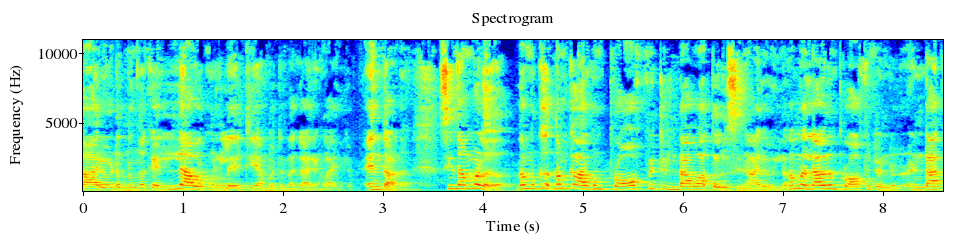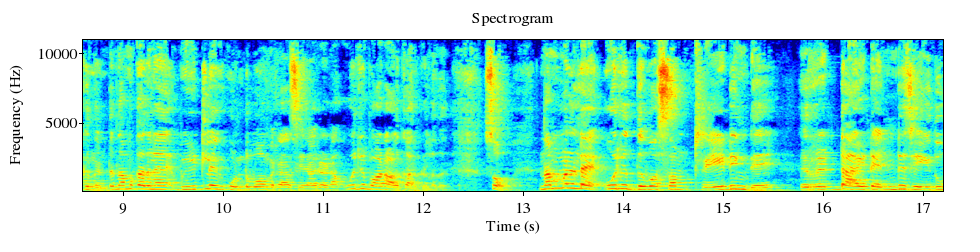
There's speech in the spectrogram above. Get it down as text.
കാര്യമായിട്ട് നിങ്ങൾക്ക് എല്ലാവർക്കും റിലേറ്റ് ചെയ്യാൻ പറ്റുന്ന കാര്യങ്ങളായിരിക്കും. എന്താണ്? സി നമ്മൾ നമുക്ക് നമുക്ക് ആർക്കും പ്രോഫിറ്റ് ഉണ്ടാവാത്ത ഒരു സിനാരോ ഇല്ല. നമ്മൾ എല്ലാവരും പ്രോഫിറ്റ് ഉണ്ടാക്കുന്നുണ്ട് നമുക്കതിനെ വീട്ടിലേക്ക് കൊണ്ടുപോകാൻ പറ്റാത്ത സിനാരോയാണ് ഒരുപാട് ആൾക്കാർക്കുള്ളത്. സോ നമ്മളുടെ ഒരു ദിവസം ട്രേഡിംഗ് ഡേ റെഡ് ആയിട്ട് എൻഡ് ചെയ്തു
